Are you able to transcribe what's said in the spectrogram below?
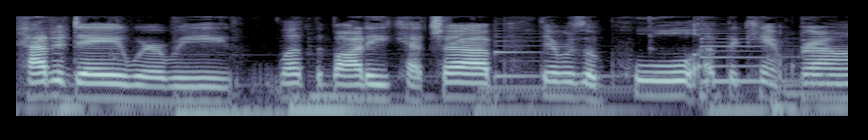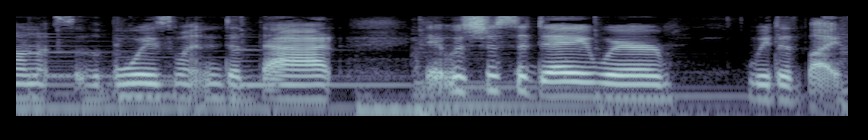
had a day where we let the body catch up. There was a pool at the campground, so the boys went and did that. It was just a day where we did life.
